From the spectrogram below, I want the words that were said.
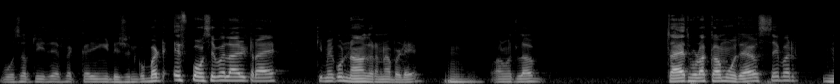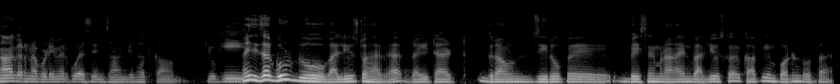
वो सब चीज़ें अफेक्ट करेंगी डिसीज़न को। But if possible I try कि मेरे को ना करना पड़े। और मतलब चाहे थोड़ा कम हो जाए उससे पर ना करना पड़े मेरे को ऐसे इंसान के साथ काम। क्योंकि नहीं good वो वैल्यूज़ टू हैव यार। राइट एट ग्राउंड ज़ीरो पे बेसलाइन बनाना इन वैल्यूज़ का काफ़ी इंपॉर्टेंट होता है।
